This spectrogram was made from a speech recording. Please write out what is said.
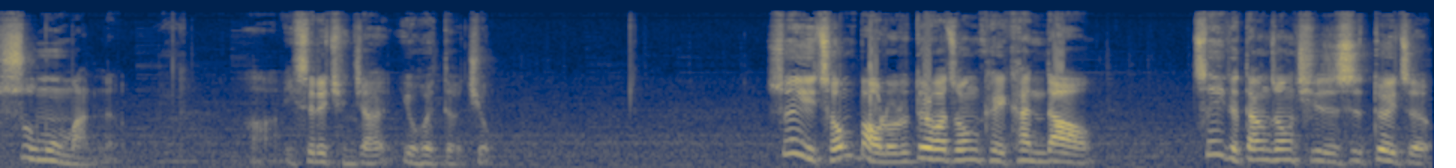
数目满了啊，以色列全家又会得救。所以从保罗的对话中可以看到，这个当中其实是对着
